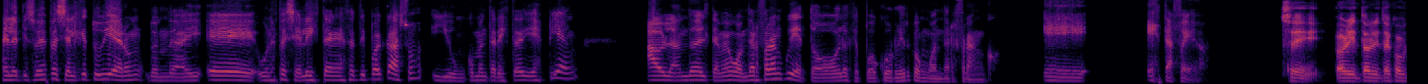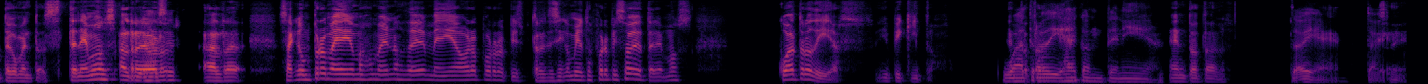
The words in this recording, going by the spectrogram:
el episodio especial que tuvieron, donde hay eh, un especialista en este tipo de casos y un comentarista de ESPN hablando del tema de Wander Franco y de todo lo que puede ocurrir con Wander Franco. Eh, está feo. Sí, ahorita, ahorita te comento. Tenemos ¿Qué ibas a alrededor, decir? alre- saque un promedio más o menos de media hora por episodio, 35 minutos por episodio. Tenemos cuatro días y piquito Cuatro días de contenido. En total. Está bien, está Sí. bien.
